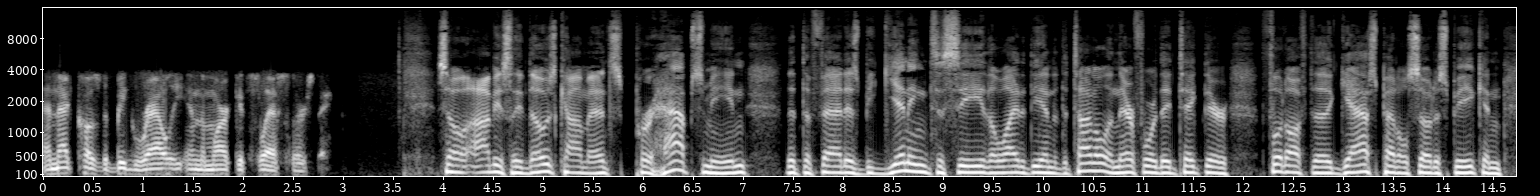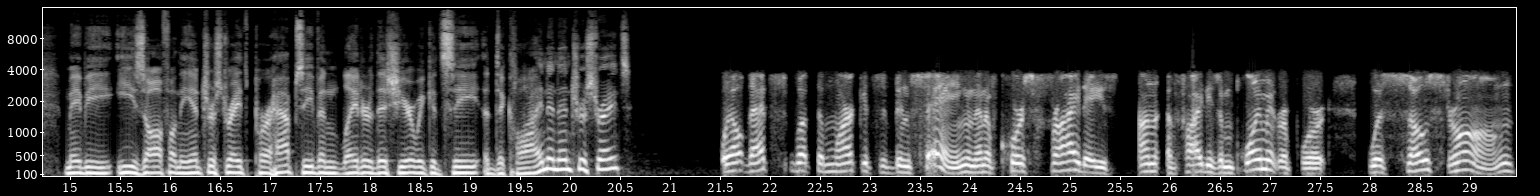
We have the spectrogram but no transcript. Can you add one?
and that caused a big rally in the markets last Thursday. So obviously those comments perhaps mean that the Fed is beginning to see the light at the end of the tunnel and therefore they'd take their foot off the gas pedal, so to speak, and maybe ease off on the interest rates. Perhaps even later this year we could see a decline in interest rates. Well, that's what the markets have been saying. And then of course Friday's, un, Friday's employment report was so strong.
